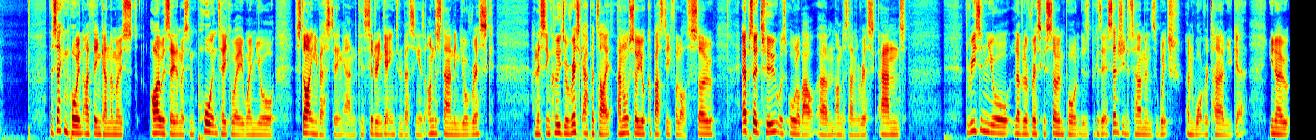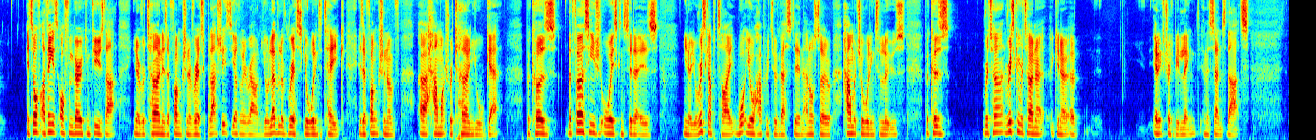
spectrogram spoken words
The second point, I think, and the most, I would say, the most important takeaway when you're starting investing and considering getting into investing is understanding your risk. And this includes your risk appetite and also your capacity for loss. So, episode two was all about um, understanding risk. And the reason your level of risk is so important is because it essentially determines which and what return you get you know, it's off. I think it's often very confused that you know return is a function of risk, but actually it's the other way around. Your level of risk you're willing to take is a function of uh, how much return you'll get. Because the first thing you should always consider is you know your risk appetite, what you're happy to invest in, and also how much you're willing to lose. Because return, risk and return are you know are inextricably linked in the sense that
